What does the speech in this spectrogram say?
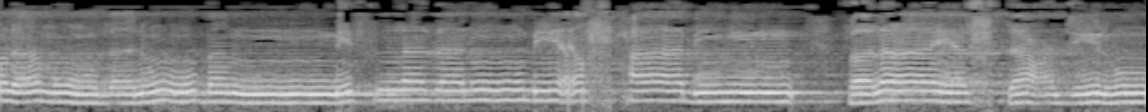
ظَلَمُوا ذَنُوبًا مِثْلَ ذَنُوبِ أَصْحَابِهِمْ فَلَا يَسْتَعْجِلُونَ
